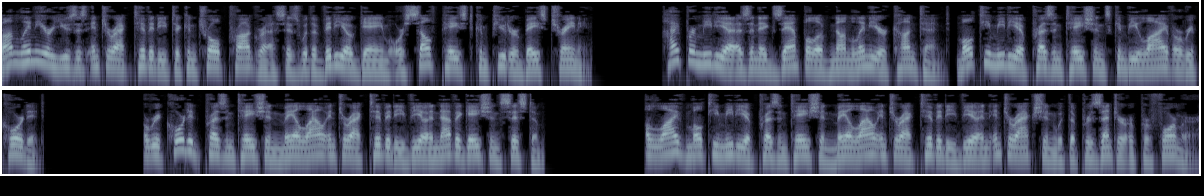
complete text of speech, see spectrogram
Nonlinear uses interactivity to control progress as with a video game or self-paced computer-based training. Hypermedia is an example of nonlinear content. Multimedia presentations can be live or recorded. A recorded presentation may allow interactivity via a navigation system. A live multimedia presentation may allow interactivity via an interaction with the presenter or performer.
